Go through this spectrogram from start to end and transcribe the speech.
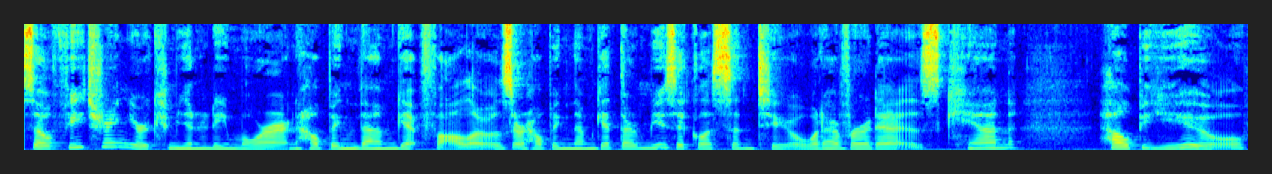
So, featuring your community more and helping them get follows or helping them get their music listened to, whatever it is, can help you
